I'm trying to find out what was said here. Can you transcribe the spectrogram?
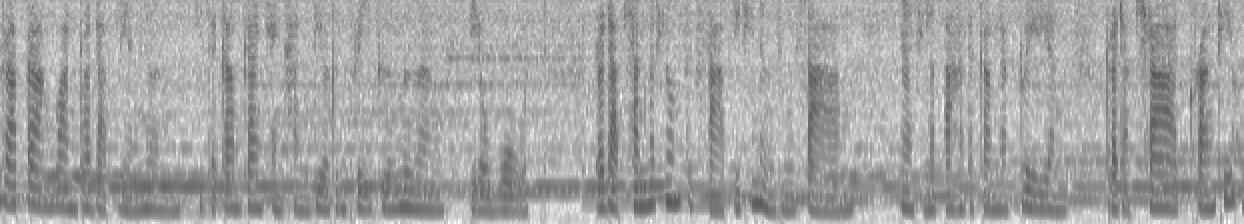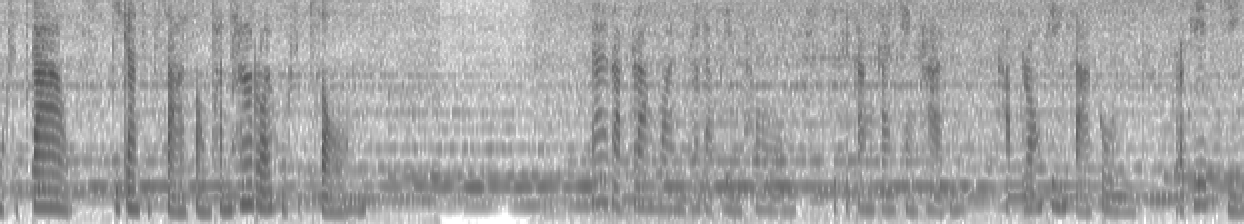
รับรางวัลระดับเหรียญเงิน กิจกรรมการแข่งขันเดี่ยวดนตรีพื้นเมือง เดี่ยวโหวตระดับชั้นมัธยมศึกษาปีที่ 1-3 งานศิลปะหัตถกรรมนักเรียน ระดับชาติครั้งที่ 69 ปีการศึกษา 2562 ได้รับรางวัลระดับเหรียญทอง กิจกรรมการแข่งขัน ขับร้องเพลงสากล ประเภทหญิง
